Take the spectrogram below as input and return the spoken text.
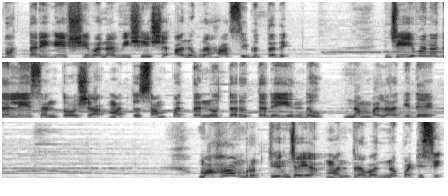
ಭಕ್ತರಿಗೆ ಶಿವನ ವಿಶೇಷ ಅನುಗ್ರಹ ಸಿಗುತ್ತದೆ. ಜೀವನದಲ್ಲಿ ಸಂತೋಷ ಮತ್ತು ಸಂಪತ್ತನ್ನು ತರುತ್ತದೆ ಎಂದು ನಂಬಲಾಗಿದೆ. ಮಹಾಮೃತ್ಯುಂಜಯ ಮಂತ್ರವನ್ನು ಪಠಿಸಿ.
